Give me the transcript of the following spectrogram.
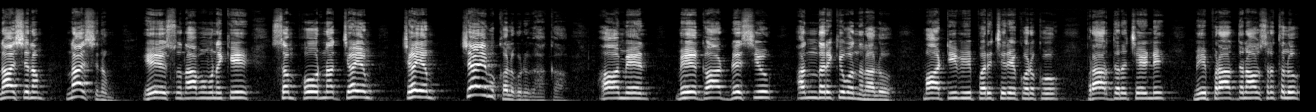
నాశనం నాశనం. ఏ సునామమునకి సంపూర్ణ జయం జయం జయము కలుగునుగాక. Amen. May God bless you. అందరికీ వందనాలు. మా టీవీ పరిచర్య కొరకు ప్రార్థన చేయండి. మీ ప్రార్థన అవసరతలు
